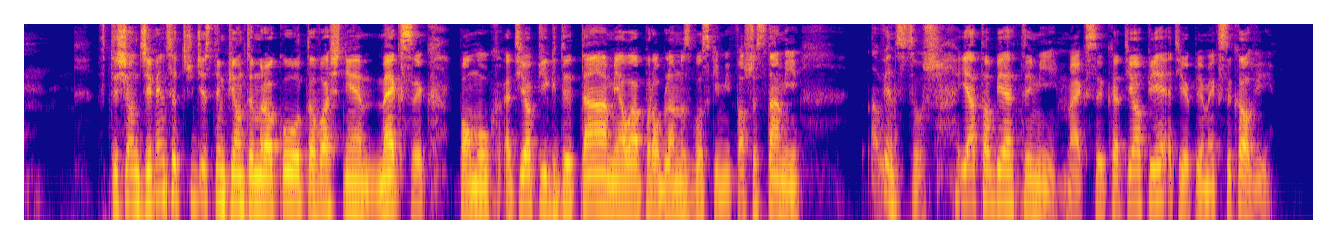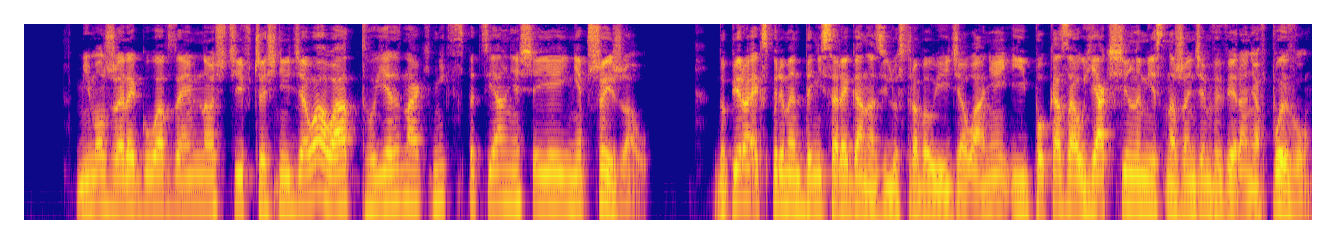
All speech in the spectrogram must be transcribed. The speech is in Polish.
W 1935 roku to właśnie Meksyk pomógł Etiopii, gdy ta miała problem z włoskimi faszystami. No więc cóż, ja tobie, ty mi Meksyk Etiopię, Etiopię Meksykowi. Mimo, że reguła wzajemności wcześniej działała, to jednak nikt specjalnie się jej nie przyjrzał. Dopiero eksperyment Denisa Reagana zilustrował jej działanie i pokazał, jak silnym jest narzędziem wywierania wpływu.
